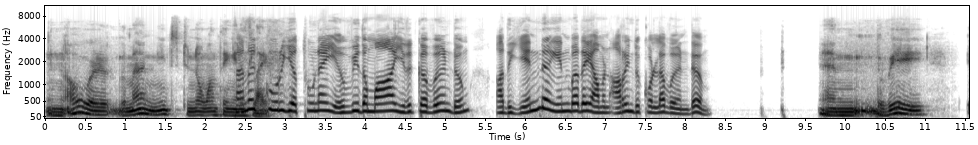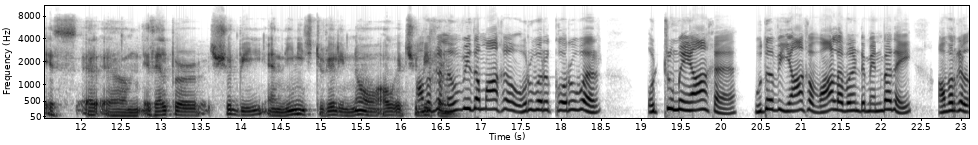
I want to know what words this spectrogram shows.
Mm, However, the man needs to know one thing in his life. தனக்குரிய துணை எவ்விதமாய் இருக்க வேண்டும் அது என்ன என்பதை அவன் அறிந்து கொள்ள வேண்டும் And the way his, uh, um, his helper should be, and he needs to really know how it should be for அவர்கள் him. எவ்விதமாக ஒருவருக்கொருவர் ஒற்றுமையாக உதவியாக வாழ வேண்டும் என்பதை அவர்கள்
